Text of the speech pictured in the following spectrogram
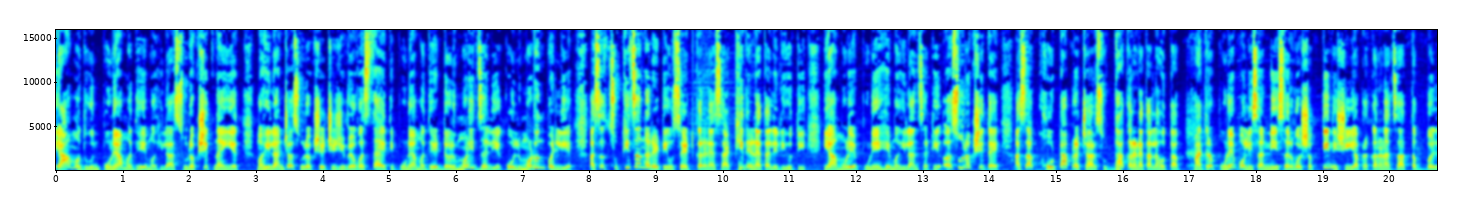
त्यामधून पुण्यामध्ये महिला सुरक्षित नाहीयेत. महिलांच्या सुरक्षेची जी व्यवस्था आहे ती पुण्यामध्ये डळमळीत झाली आहे कोलमडून पडली आहे असं चुकीचं नरेटिव्ह सेट करण्यासाठी देण्यात आलेली होती. यामुळे पुणे हे महिलांसाठी असुरक्षित आहे असा खोटा प्रचार सुद्धा करण्यात आला होता. मात्र पुणे पोलिसांनी सर्व शक्तीनिशी या प्रकरणाचा तब्बल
